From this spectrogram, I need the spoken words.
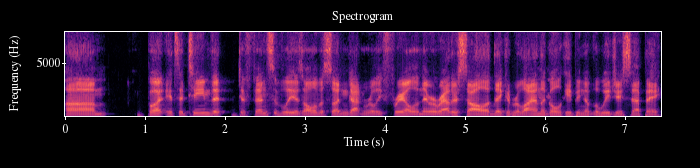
Yeah. Um, but it's a team that defensively has all of a sudden gotten really frail, and they were rather solid. They could rely on the goalkeeping of Luigi Sepe,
